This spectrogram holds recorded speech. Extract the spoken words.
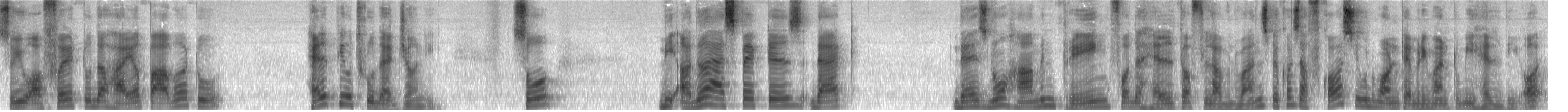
So, you offer it to the higher power to help you through that journey. So, the other aspect is that there's no harm in praying for the health of loved ones because, of course, you would want everyone to be healthy, or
